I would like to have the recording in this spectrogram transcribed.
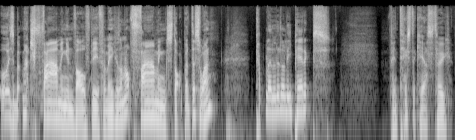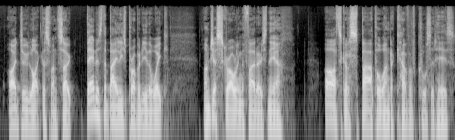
oh, there's a bit much farming involved there for me because I'm not farming stock. But this one, couple of little paddocks. Fantastic house too. I do like this one. So that is the Bayley's property of the week. I'm just scrolling the photos now. Oh, it's got a spa pool undercover. Of course it has.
